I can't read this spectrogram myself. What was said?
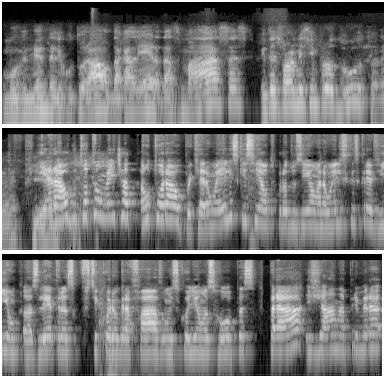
um movimento ali cultural da galera, das massas, e transforma isso em produto, né? Que e é... era algo totalmente autoral, porque eram eles que se autoproduziam, eram eles que escreviam as letras, se coreografavam, escolhiam as roupas, para já na primeira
